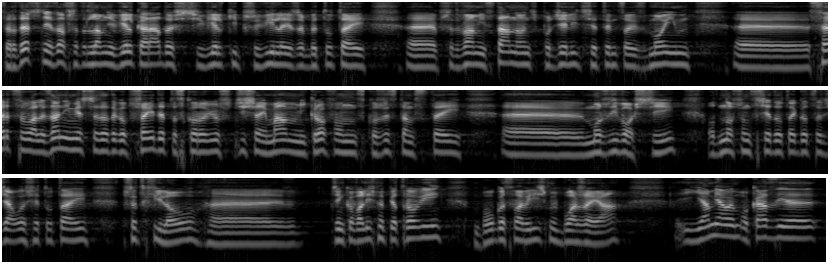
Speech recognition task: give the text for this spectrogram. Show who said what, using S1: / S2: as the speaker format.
S1: serdecznie. Zawsze to dla mnie wielka radość i wielki przywilej, żeby tutaj e, przed Wami stanąć, podzielić się tym, co jest w moim e, sercu. Ale zanim jeszcze do tego przejdę, to skoro już dzisiaj mam mikrofon, skorzystam z tej e, możliwości, odnosząc się do tego, co działo się tutaj przed chwilą. Dziękowaliśmy Piotrowi, błogosławiliśmy Błażeja. Ja miałem okazję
